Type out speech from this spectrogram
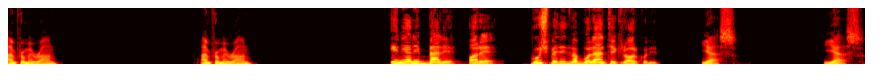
I'm from Iran. I'm from Iran. این یعنی بله آره گوش بدید و بلند تکرار کنید Yes. Yes.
